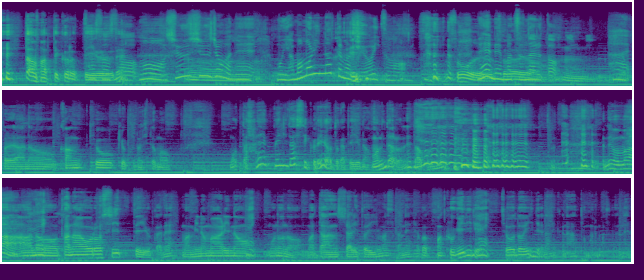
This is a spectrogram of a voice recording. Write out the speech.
溜まってくるっていうね。そうそうもう収集所がねもう山盛りになってますよいつも。そうよ。ね年末になると。うん。はい。やっぱりあの環境局の人ももっと早く目に出してくれよとかっていうのは本音だろうね多分ね。でもまああの、棚卸しっていうかね、まあ、身の回りのはい。ものの、まあ、断捨離といいますかねやっぱ、まあ、区切りではい。ちょうどいいんじゃないかなと思いますよね。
